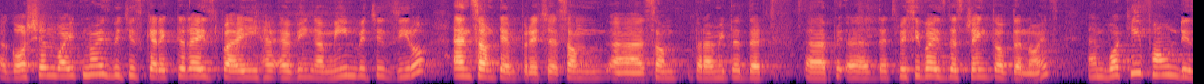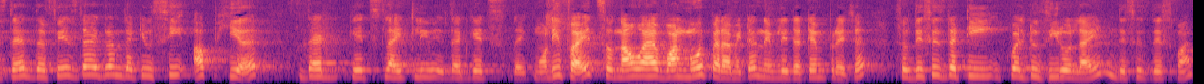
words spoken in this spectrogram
a Gaussian white noise which is characterized by having a mean which is zero and some temperature, some, uh, some parameter that, uh, uh, that specifies the strength of the noise. And what he found is that the phase diagram that you see up here that gets slightly, that gets like modified. So now I have one more parameter, namely the temperature. So this is the T equal to zero line, this is this one.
